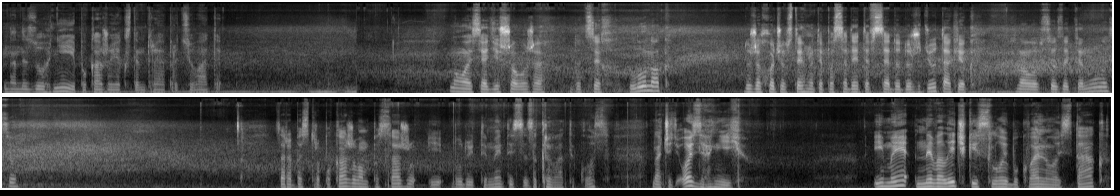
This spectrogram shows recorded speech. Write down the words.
на низу гніє, покажу, як з тим треба працювати. Ну ось я дійшов уже до цих лунок. Дуже хочу встигнути посадити все до дождю, так як знову все затягнулося. Зараз швидко покажу вам, посажу і буду йти митися, закривати кос. Значить, ось гній. І ми невеличкий слой, буквально ось так,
